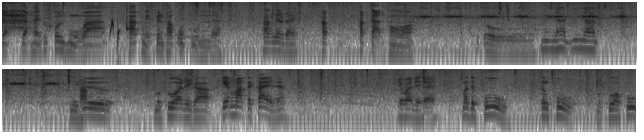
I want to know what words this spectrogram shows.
อยากอยากให้ทุกคนหูว่าพักนี่เป็นพักอบอุ่นเลยพักแนวใดพักพักกาดฮอโอ้ยิ่งญาติยิ่งญาตินี่คือมะครัวนี่ก็เก็บมาแต่ใกล้นะ เกี่ยวมาได้ใช้มาแต่ผู้ทั้งผู้มะครัวผู้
